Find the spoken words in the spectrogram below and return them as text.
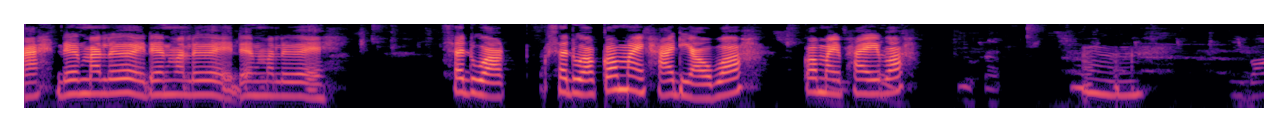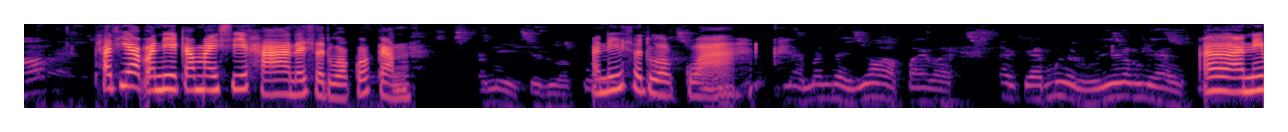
มาเดินมาเลย เดินมาเลย เดินมาเลย สะดวกสะดวกก็ไม่ขาเดียวบ่ก็ไม่ไพ่บ่อยู่ครับอืมถ้าเทียบอันนี้ก็ไม่ซี่ขาได้สะดวกก็กัน อันนี้สะดวกกว่าอันนี้สะดวกกว่าเนี่ยมันได้ย่อไปว่าถ้าแกมือหลุยโรงเรียนเออ อันนี้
